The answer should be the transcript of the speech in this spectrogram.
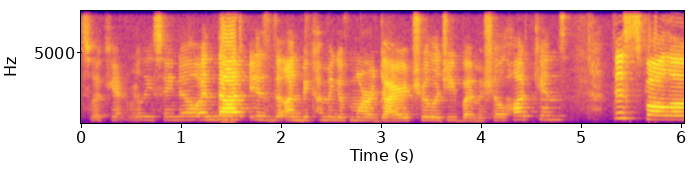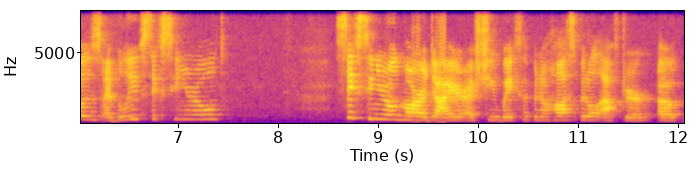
so I can't really say no. And that is The Unbecoming of Mara Dyer trilogy by Michelle Hodkins. This follows, I believe, 16-year-old 16-year-old Mara Dyer as she wakes up in a hospital after a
